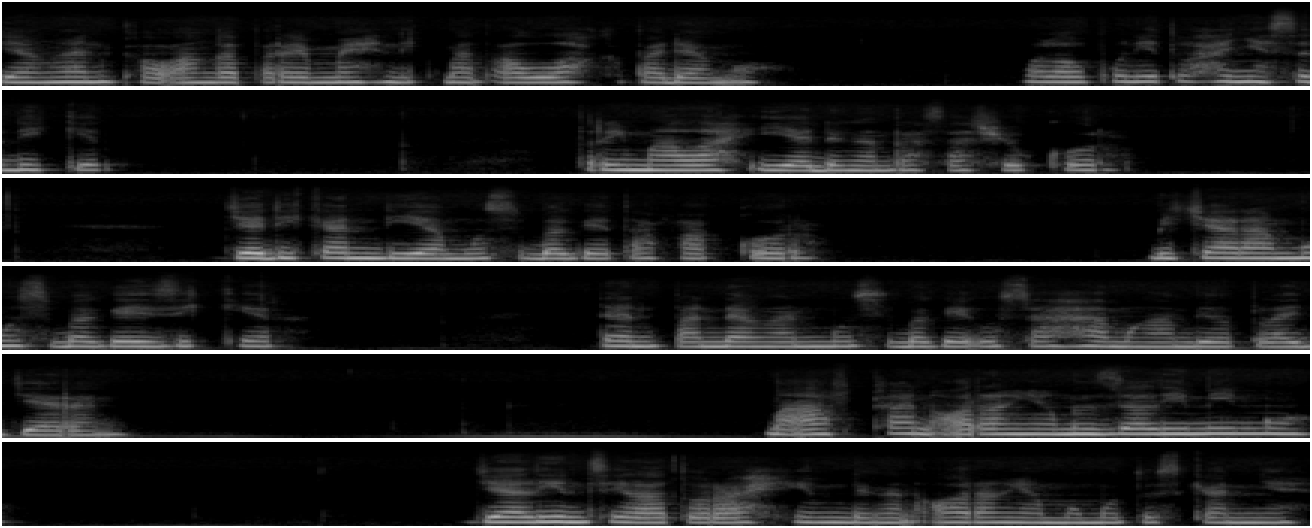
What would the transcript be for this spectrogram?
Jangan kau anggap remeh nikmat Allah kepadamu, walaupun itu hanya sedikit. Terimalah ia dengan rasa syukur. Jadikan diamu sebagai tafakur, bicaramu sebagai zikir, dan pandanganmu sebagai usaha mengambil pelajaran. Maafkan orang yang menzalimimu. Jalin silaturahim dengan orang yang memutuskannya.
